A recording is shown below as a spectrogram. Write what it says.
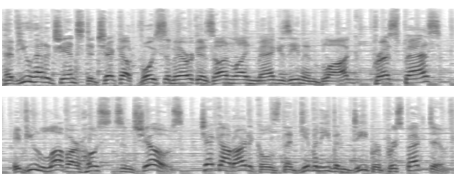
Have you had a chance to check out Voice America's online magazine and blog, Press Pass? If you love our hosts and shows, check out articles that give an even deeper perspective.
